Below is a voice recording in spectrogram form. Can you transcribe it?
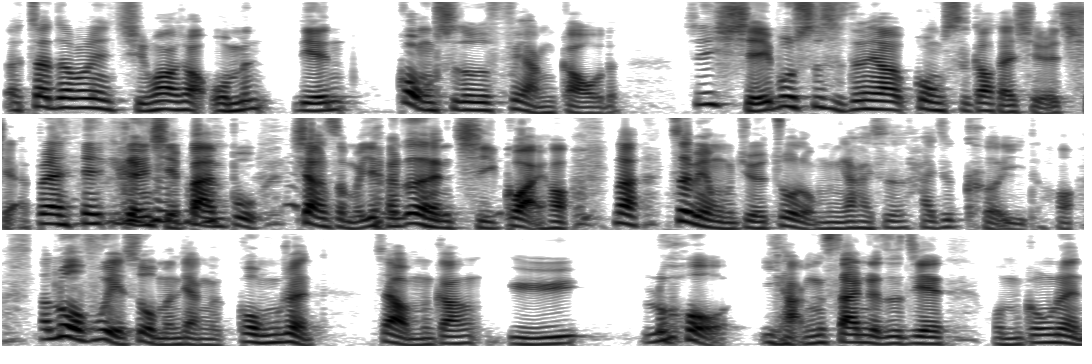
呃在这方面情况下，我们连共识都是非常高的。所以写一部诗词真的要共识高才写得起来，不然一个人写半部 像什么样？这很奇怪哈。那这边我们觉得做的我们应该还是还是可以的哈。那洛夫也是我们两个公认，在我们刚余洛杨三个之间，我们公认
